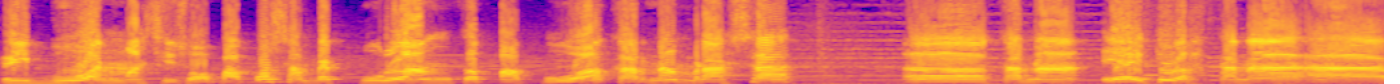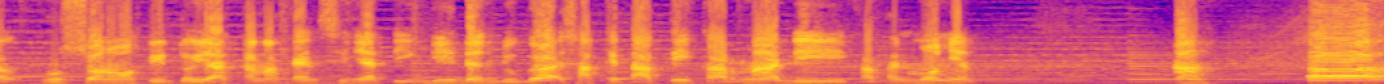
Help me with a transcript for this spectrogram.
ribuan mahasiswa Papua sampai pulang ke Papua karena merasa uh, karena ya itulah karena uh, waktu itu ya karena tensinya tinggi dan juga sakit hati karena dikatain monyet. Nah, uh,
